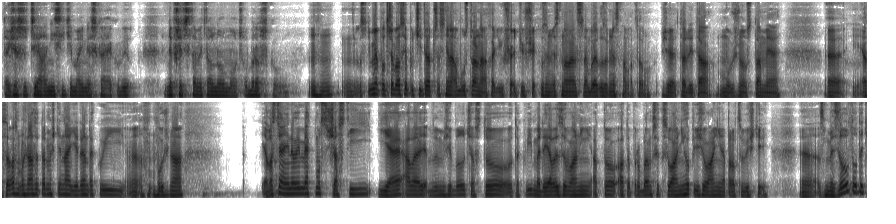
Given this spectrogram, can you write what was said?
Takže sociální sítě mají dneska jakoby nepředstavitelnou moc, obrovskou. Mm-hmm. S tím je potřeba si počítat přesně na obou stranách, ať už, ať už jako zaměstnanec nebo jako zaměstnavatel, že tady ta možnost tam je. Eh, já se vás možná se tam ještě na jeden takový eh, možná já vlastně ani nevím, jak moc častý je, ale vím, že byl často takový medializovaný a to, a to problém sexuálního obtěžování na pracovišti. Eh, zmizelo to teď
